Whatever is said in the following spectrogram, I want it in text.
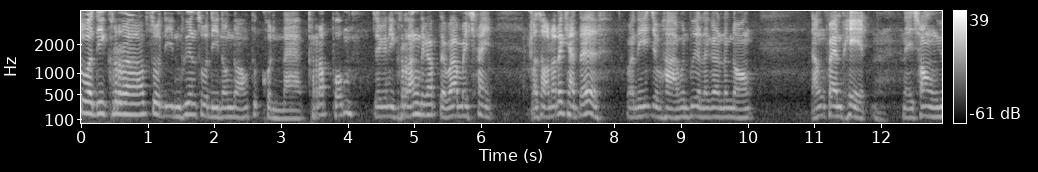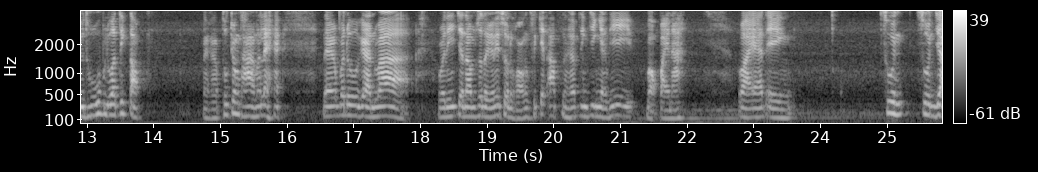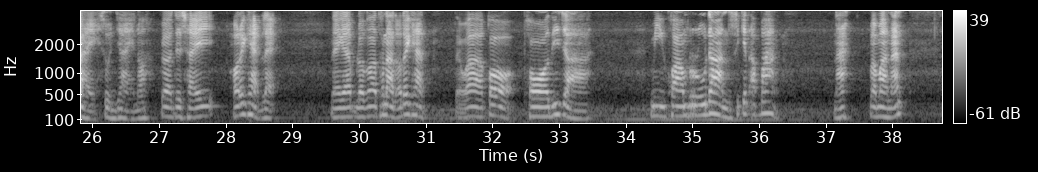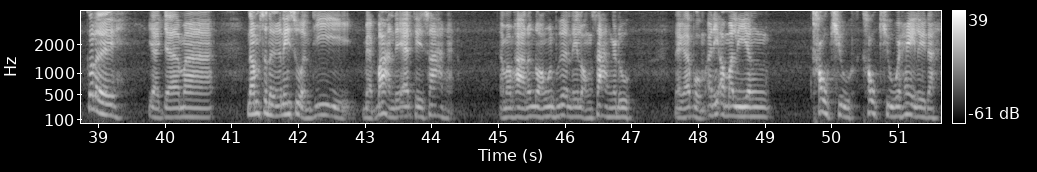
สวัสดีครับ สวัสดีเพื่อน สวัสดีน้องๆ ทุกคนนะครับผม เจอกันอีกครั้งนะครับ แต่ว่าไม่ใช่มาสอนเราได้แคตเตอร์ วันนี้จะพาเพื่อนๆ แล้วก็น้องๆ ทั้งแฟนเพจในช่อง YouTube หรือว่า TikTok นะครับ ทุกช่องทางนั่นแหละนะครับมาดูกันว่าวันนี้จะนำเสนอในส่วนของ Sketch Up นะครับ จริงๆ อย่างที่บอกไปนะ y a d เอง ส่วนส่วนใหญ่ส่วนใหญ่เนาะก็จะใช้ AutoCAD แหละ นะครับ แล้วก็ถนัด AutoCAD แต่ว่าก็พอที่จะมีความรู้ด้าน SketchUp บ้างนะ ประมาณนั้น ก็เลยอยากจะมานำเสนอในส่วนที่แบบบ้านในแอดเคยสร้างอะ่ะเอามาพาน้องๆเพื่อนๆได้ลองสร้างกันดูนะครับผม อันนี้เอามาเรียงเข้าคิว เข้าคิวไว้ให้เลยนะ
